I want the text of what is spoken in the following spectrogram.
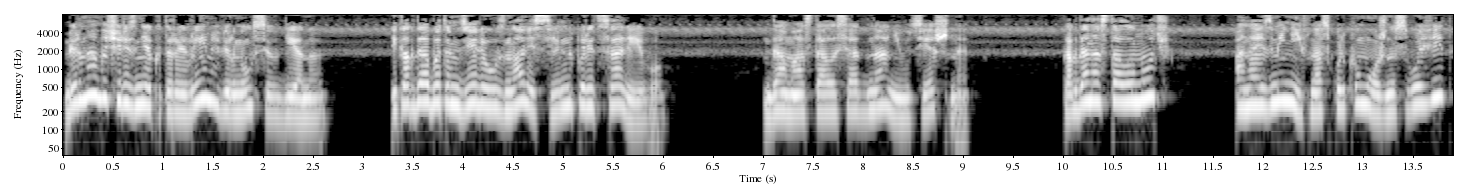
Бернаба через некоторое время вернулся в Геную, и когда об этом деле узнали, сильно порицали его. Дама осталась одна, неутешная. Когда настала ночь, она, изменив насколько можно свой вид,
